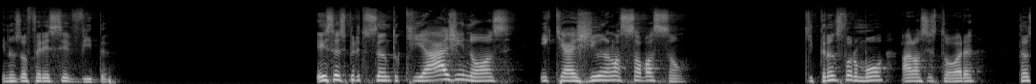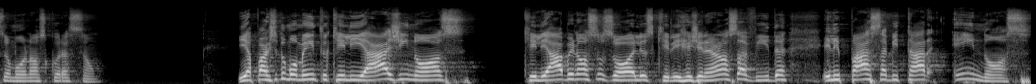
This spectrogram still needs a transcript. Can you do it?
e nos oferecer vida. Esse é o Espírito Santo que age em nós e que agiu na nossa salvação que transformou a nossa história, transformou o nosso coração. E a partir do momento que ele age em nós, que ele abre nossos olhos, que ele regenera nossa vida, ele passa a habitar em nós.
